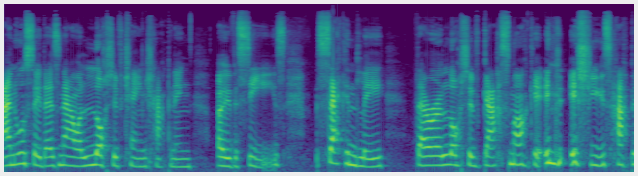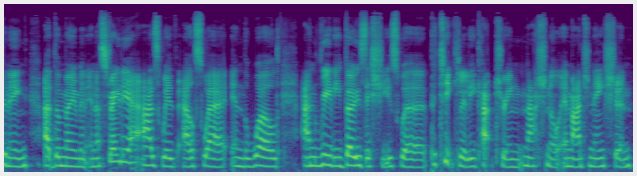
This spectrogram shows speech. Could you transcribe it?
and also there's now a lot of change happening overseas. Secondly, there are a lot of gas market issues happening at the moment in Australia, as with elsewhere in the world, and really those issues were particularly capturing national imagination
